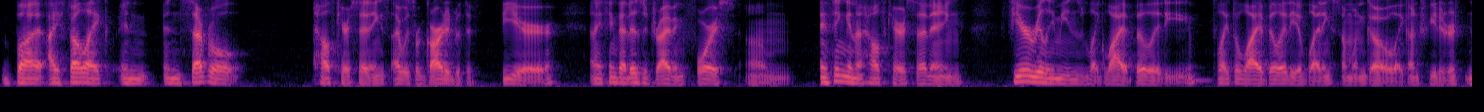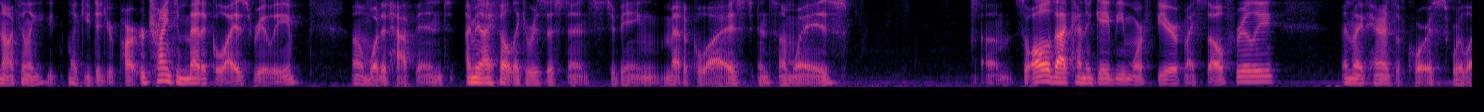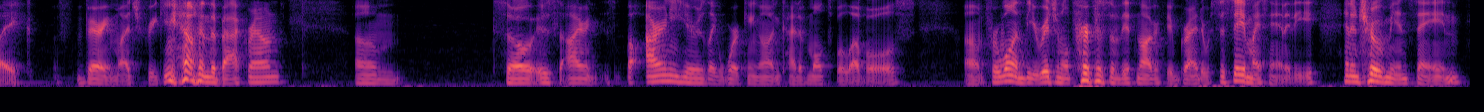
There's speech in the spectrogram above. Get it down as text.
But I felt like in in several healthcare settings, I was regarded with a fear, and I think that is a driving force. Um, I think in a healthcare setting, fear really means like liability, like the liability of letting someone go like untreated or not feeling like you did your part or trying to medicalize really um, what had happened. I mean, I felt like a resistance to being medicalized in some ways. Um, so all of that kind of gave me more fear of myself, really. And my parents, of course, were like very much freaking out in the background. Um, so it was the irony. Irony here is like working on kind of multiple levels. Um, for one, the original purpose of the ethnography of Grindr was to save my sanity, and it drove me insane.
